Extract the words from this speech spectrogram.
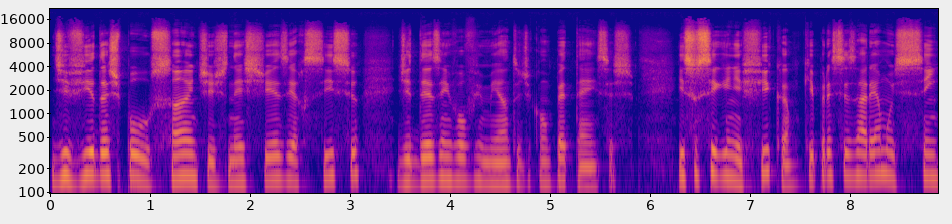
de vidas pulsantes neste exercício de desenvolvimento de competências. Isso significa que precisaremos sim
